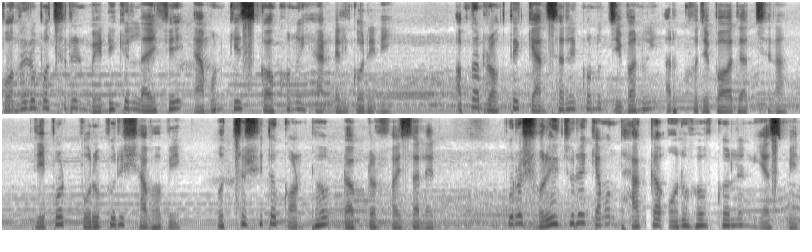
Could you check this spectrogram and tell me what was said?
পনেরো বছরের মেডিকেল লাইফে এমন কেস কখনোই হ্যান্ডেল করিনি। আপনার রক্তে ক্যান্সারের কোনো জীবাণুই আর খুঁজে পাওয়া যাচ্ছে না। রিপোর্ট পুরোপুরি স্বাভাবিক। উচ্ছ্বসিত কণ্ঠ ডক্টর ফয়সালের। পুরো শরীর জুড়ে কেমন ধাক্কা অনুভব করলেন ইয়াসমিন।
